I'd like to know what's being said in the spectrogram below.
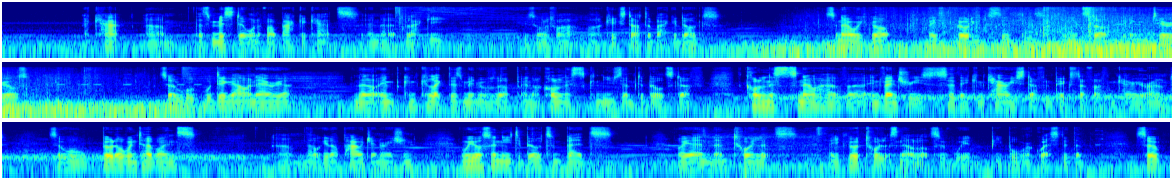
a cat um, that's Mister, one of our backer cats, and uh, Blackie, who's one of our, our Kickstarter backer dogs. So now we've got basic building facilities. We need to start getting materials. So we'll, we'll dig out an area, and then our imp can collect those minerals up, and our colonists can use them to build stuff. The colonists now have uh, inventories, so they can carry stuff and pick stuff up and carry around. So we'll build our wind turbines. Um, that will get our power generation. And we also need to build some beds. Oh yeah, and, and toilets. Uh, you can build toilets now. Lots of weird people requested them. So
